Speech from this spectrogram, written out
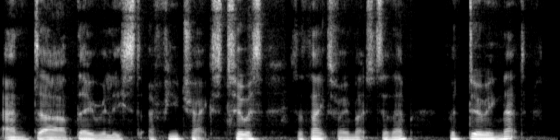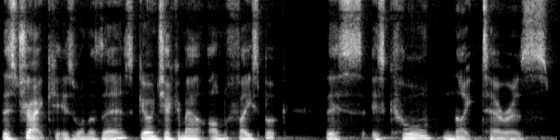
and uh, they released a few tracks to us. So thanks very much to them for doing that. This track is one of theirs. Go and check them out on Facebook. This is called Night Terrors.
